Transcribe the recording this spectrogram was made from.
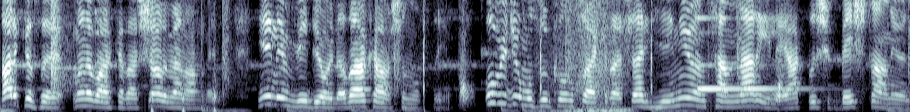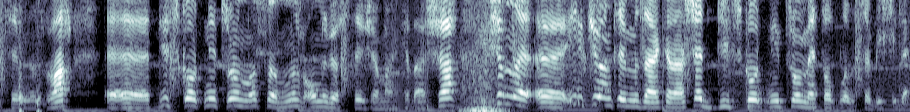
Herkese merhaba arkadaşlar ben Ahmet. Yeni bir videoyla daha karşınızdayım. Bu videomuzun konusu arkadaşlar yeni yöntemler ile yaklaşık 5 tane yöntemimiz var. Ee, Discord Nitro nasıl alınır onu göstereceğim arkadaşlar. Şimdi e, ilk yöntemimiz arkadaşlar Discord Nitro metodları tabii ki de.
